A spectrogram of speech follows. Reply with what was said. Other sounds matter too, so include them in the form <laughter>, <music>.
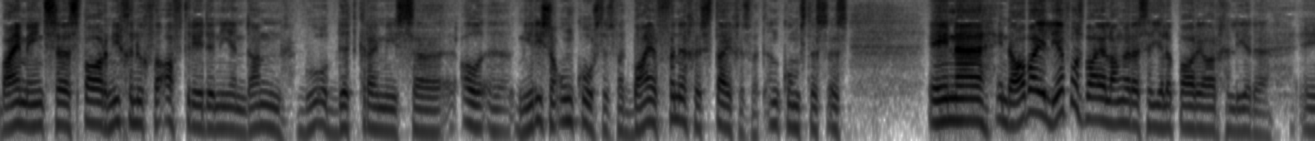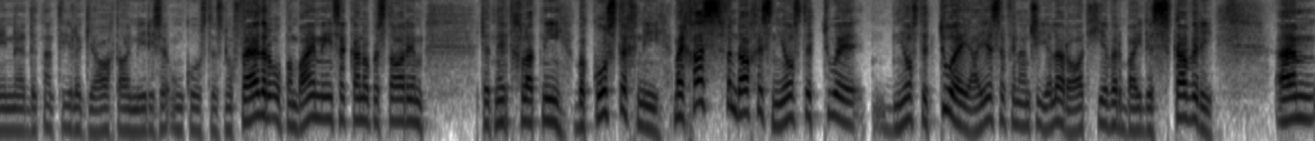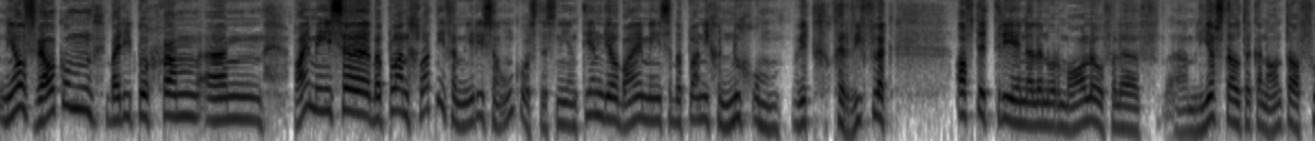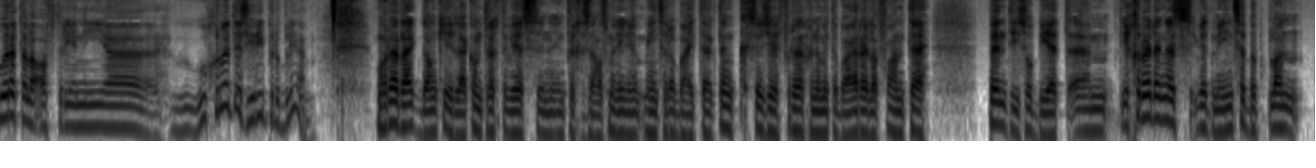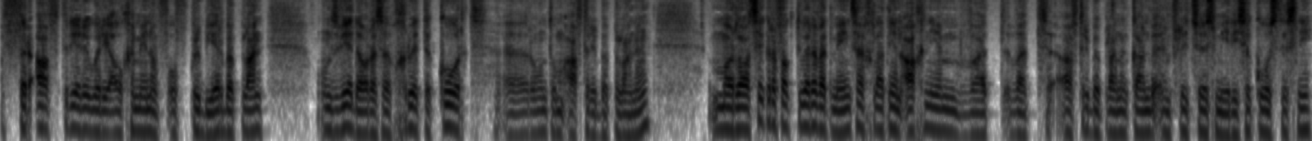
Baie mense spaar nie genoeg vir aftrede nie en dan bo-op dit kry mense uh, al uh, mediese onkoste wat baie vinniger styg as wat inkomste is. En uh, en daarbey leef ons baie langer as 'n hele paar jaar gelede en uh, dit natuurlik jaag daai mediese onkoste nog verder op en baie mense kan op 'n stadium dit net glad nie bekostig nie. My gas vandag is Niels de Tooy. Niels de Tooy, hy is 'n finansiële raadgewer by Discovery. Ehm um, Niels, welkom by die program. Ehm um, baie mense beplan glad nie vir mediese onkoste nie. Inteendeel, baie mense beplan nie genoeg om weet gerieflik af te tree en hulle normale of hulle um, leefstyl te kan handhaaf voordat hulle aftree nie. Uh, hoe groot is hierdie probleem? Môre Ryk dankie. Lekker om terug te wees en en te gesels met die mense daar buite. Ek dink soos jy vroeër genoem het 'n baie relevante punt hierso beet. Ehm um, die groot ding is jy weet mense beplan vir aftrede oor die algemeen of of probeer beplan ons weet daar is 'n groot tekort uh, rondom aftreebeplanning maar daar sekerre faktore wat mense glad nie in ag neem wat wat aftreebeplanning kan beïnvloed soos mediese kostes nie.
